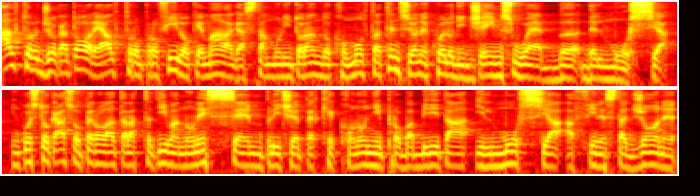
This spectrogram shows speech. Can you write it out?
Altro giocatore, altro profilo che Malaga sta monitorando con molta attenzione è quello di James Webb del Mursia. In questo caso però la trattativa non è semplice perché con ogni probabilità il Mursia a fine stagione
